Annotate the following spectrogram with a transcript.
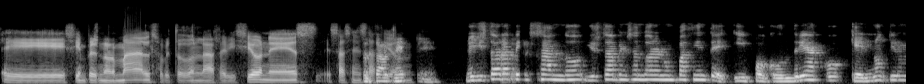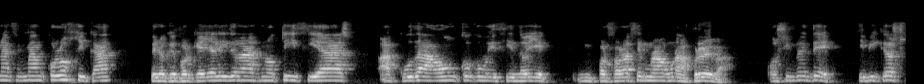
eh, siempre es normal, sobre todo en las revisiones, esa sensación. yo estaba pensando, yo estaba pensando ahora en un paciente hipocondriaco que no tiene una enfermedad oncológica, pero que porque haya leído las noticias acuda a onco como diciendo, oye, por favor, hacerme alguna prueba. O simplemente típicas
